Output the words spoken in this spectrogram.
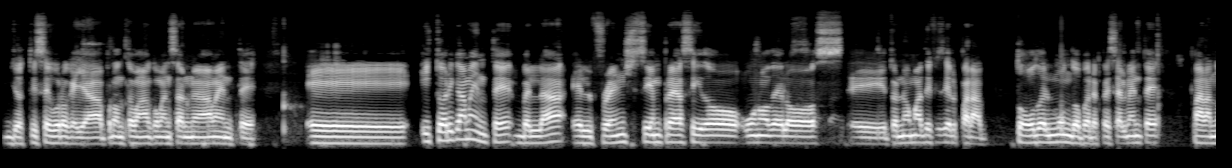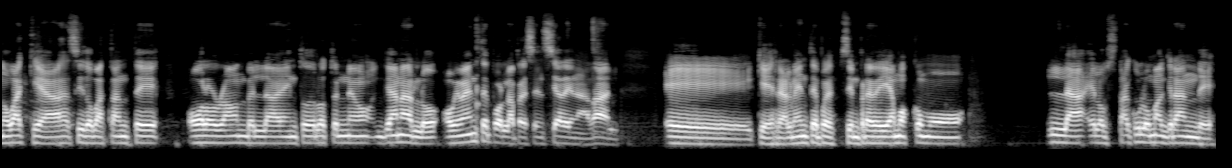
yo estoy seguro que ya pronto van a comenzar nuevamente. Eh, históricamente, ¿verdad? El French siempre ha sido uno de los eh, torneos más difíciles para todo el mundo, pero especialmente para Novak, que ha sido bastante all around, ¿verdad? En todos los torneos, ganarlo, obviamente por la presencia de Nadal. Eh, que realmente pues siempre veíamos como la, el obstáculo más grande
